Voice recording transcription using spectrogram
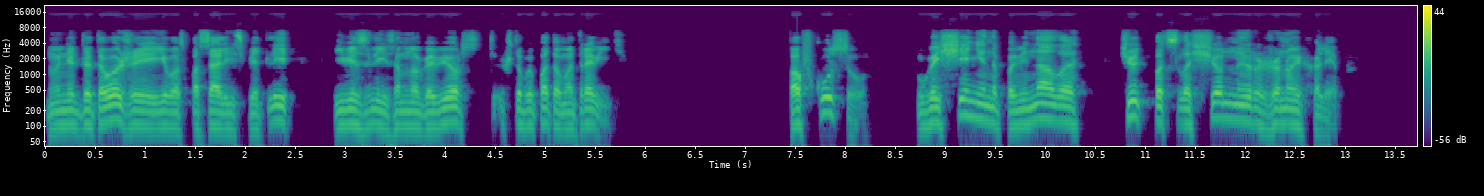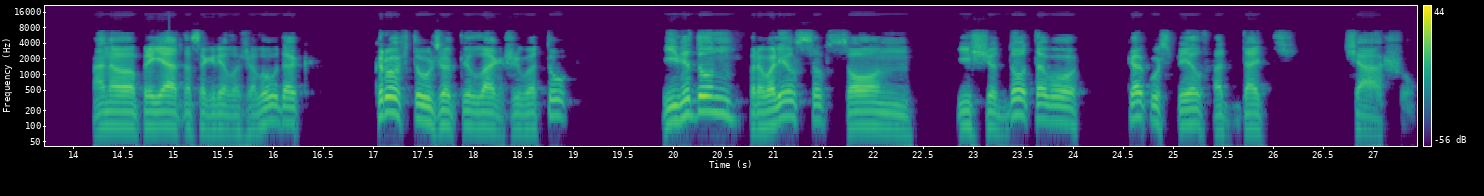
Но не для того же его спасали из петли и везли за много верст, чтобы потом отравить. По вкусу угощение напоминало чуть подслащенный ржаной хлеб. Оно приятно согрело желудок, кровь тут же отлила к животу, и ведун провалился в сон еще до того, как успел отдать чашу.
